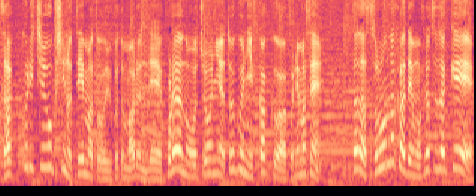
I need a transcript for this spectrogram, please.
ざっくり中国史のテーマということもあるんでこれらの王朝には特に深くは触れません。ただその中でも一つだけ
